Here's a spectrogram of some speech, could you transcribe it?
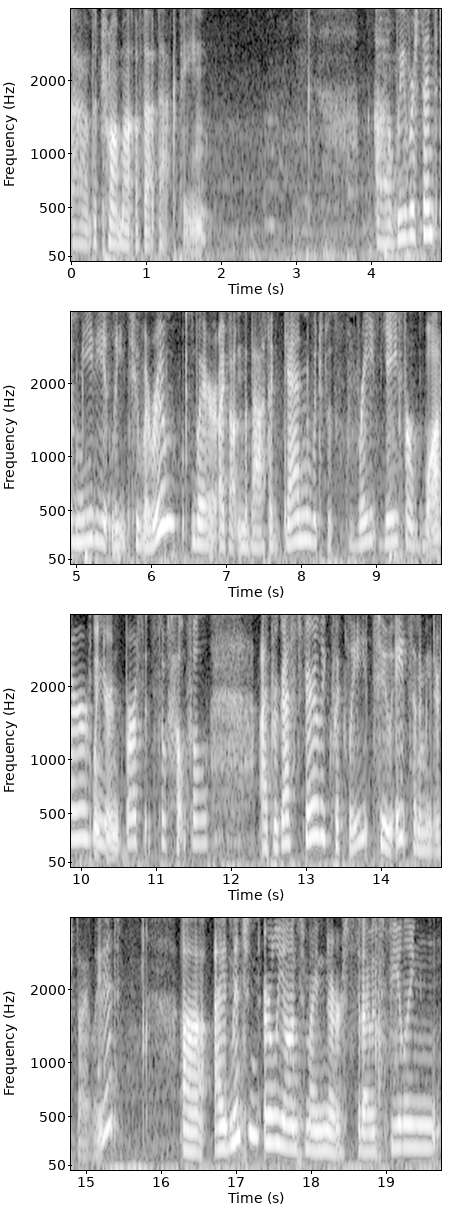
uh, the trauma of that back pain. Uh, we were sent immediately to a room where I got in the bath again, which was great. Yay for water when you're in birth, it's so helpful. I progressed fairly quickly to 8 centimeters dilated. Uh, I had mentioned early on to my nurse that I was feeling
